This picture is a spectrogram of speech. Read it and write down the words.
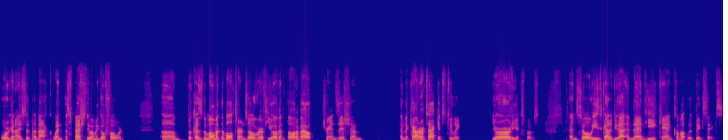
organized at the back when, especially when we go forward, um, because the moment the ball turns over, if you haven't thought about transition and the counterattack, it's too late. You're already exposed, and so he's got to do that, and then he can come up with big saves,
